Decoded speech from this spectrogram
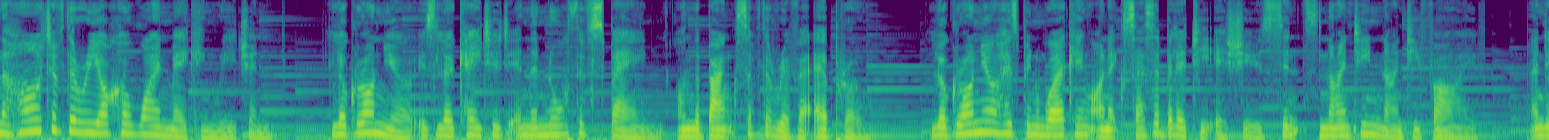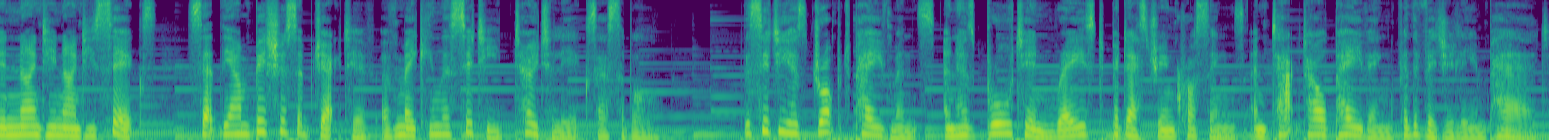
the heart of the Rioja winemaking region, Logroño is located in the north of Spain on the banks of the river Ebro. Logroño has been working on accessibility issues since 1995 and in 1996 set the ambitious objective of making the city totally accessible. The city has dropped pavements and has brought in raised pedestrian crossings and tactile paving for the visually impaired.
